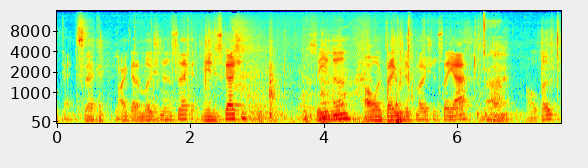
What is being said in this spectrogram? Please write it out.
Okay. Second. All right, got a motion and a second. Any discussion? Seeing none, all in favor of this motion, say aye. Aye. All opposed?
